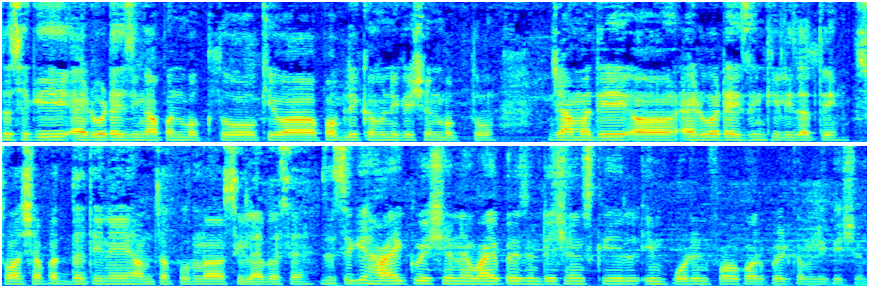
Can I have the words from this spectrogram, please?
जसं की ॲडव्हर्टायझिंग आपण बघतो किंवा पब्लिक कम्युनिकेशन बघतो ज्यामध्ये ॲडव्हर्टायझिंग केली जाते. सो अशा पद्धतीने आमचा पूर्ण सिलेबस आहे. जसं की हा एक क्वेश्चन आहे why presentation skill important for corporate communication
